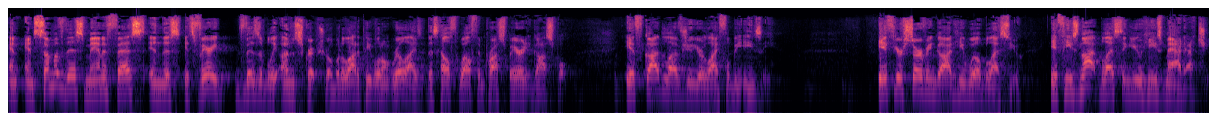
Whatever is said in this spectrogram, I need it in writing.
and, and some of this manifests in this, it's very visibly unscriptural, but a lot of people don't realize it this health, wealth, and prosperity gospel. If God loves you, your life will be easy. If you're serving God, He will bless you. If He's not blessing you, He's mad at you.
